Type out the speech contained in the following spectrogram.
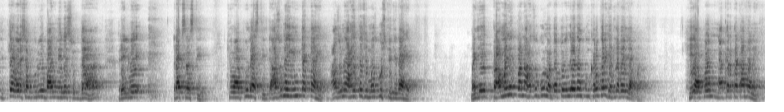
इतक्या वर्षांपूर्वी बांधलेले सुद्धा रेल्वे ट्रॅक्स असतील किंवा पूल असतील ते अजूनही इंटॅक्ट आहेत. अजूनही आहेत तसे मजबूत स्थितीत आहेत. म्हणजे एक प्रामाणिकपणा हा जो गुण होता तो इंग्रजांकडून खरोखर घेतला पाहिजे आपण. हे आपण नाकारता कामा नये.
